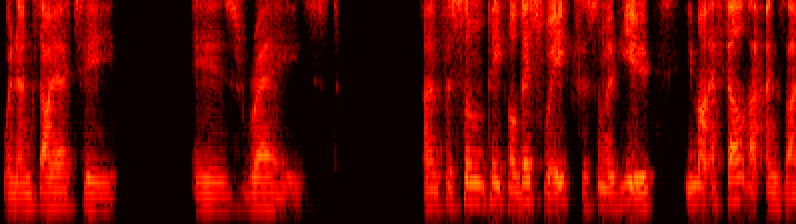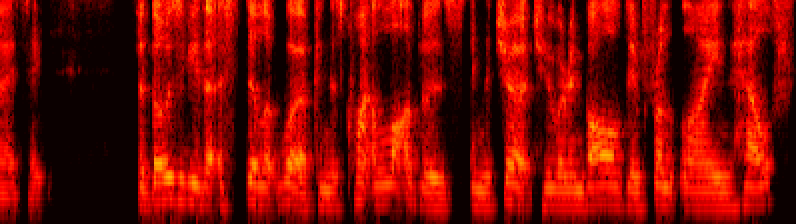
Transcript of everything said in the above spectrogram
when anxiety is raised. And for some people this week, for some of you, you might have felt that anxiety. For those of you that are still at work, and there's quite a lot of us in the church who are involved in frontline health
